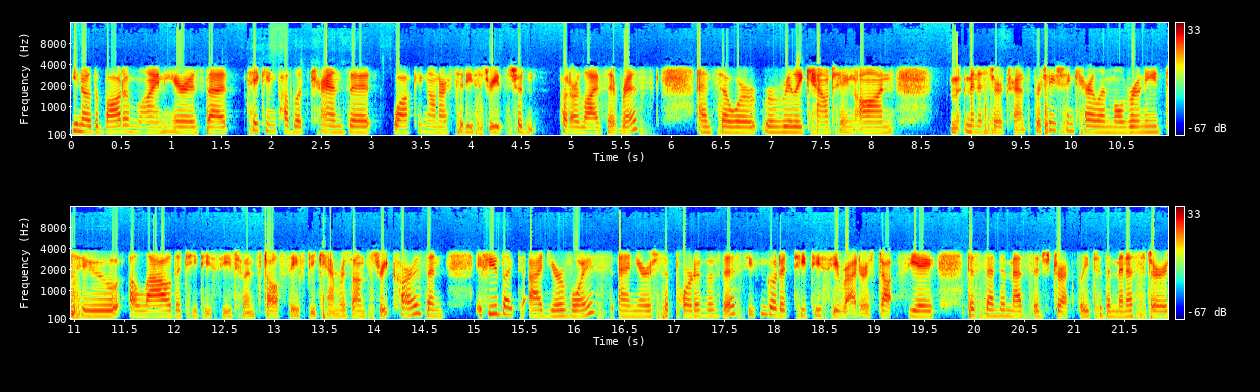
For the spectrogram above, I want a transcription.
You know, the bottom line here is that taking public transit, walking on our city streets shouldn't put our lives at risk. And so we're, we're really counting on Minister of Transportation Caroline Mulroney to allow the TTC to install safety cameras on streetcars. And if you'd like to add your voice and you're supportive of this, you can go to ttcriders.ca to send a message directly to the minister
